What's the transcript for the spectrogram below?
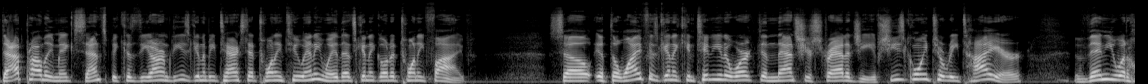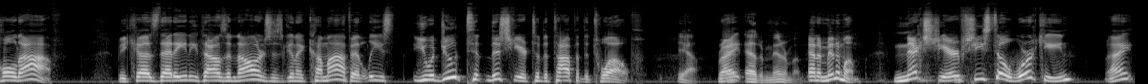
that probably makes sense because the RMD is going to be taxed at 22 anyway. That's going to go to 25. So if the wife is going to continue to work, then that's your strategy. If she's going to retire, then you would hold off because that $80,000 is going to come off at least, you would do t- this year to the top of the 12. Yeah. Right? At, at a minimum. at a minimum. Next year, if she's still working, right,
